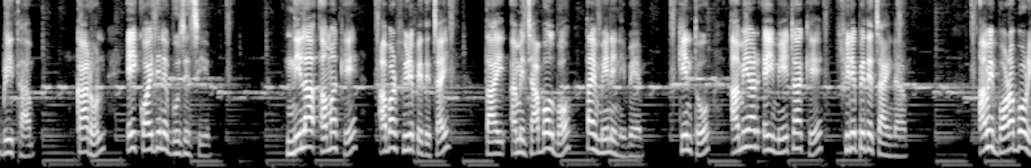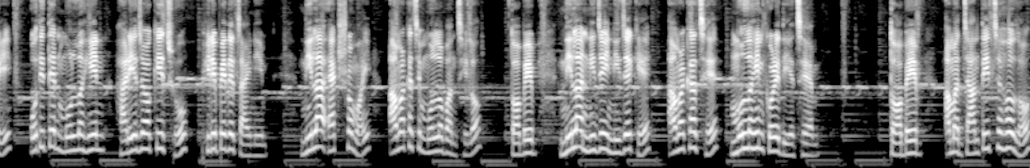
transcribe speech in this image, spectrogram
বৃথা। কারণ এই কয়দিনে বুঝেছি। নীলা আমাকে আবার ফিরে পেতে চাই তাই আমি যা বলব তাই মেনে নেবে। কিন্তু আমি আর এই মেয়েটাকে ফিরে পেতে চাই না। আমি বরাবরই অতীতের মূল্যহীন হারিয়ে যাওয়া কিছু ফিরে পেতে চাইনি। নীলা একসময় আমার কাছে মূল্যবান ছিল তবে নীলা নিজেই নিজেকে আমার কাছে মূল্যহীন করে দিয়েছে। তবে আমার জানতে ইচ্ছে হলো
